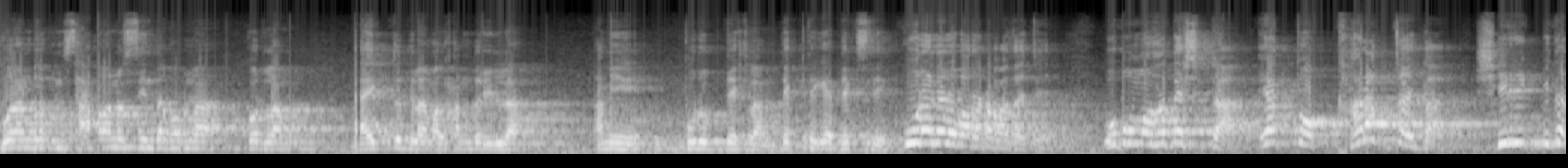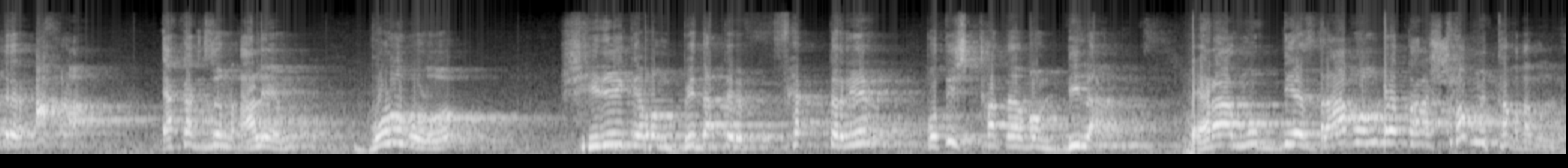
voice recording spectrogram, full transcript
কোরআন যখন ছাপানোর চিন্তা ভাবনা করলাম, দায়িত্ব দিলাম, আলহামদুলিল্লাহ। আমি পুরুপ দেখলাম, দেখতে থেকে দেখছি কোরআনের বারোটা বাজাইছে। উপমহাদেশটা এত খারাপ জায়গা, শিরিক বিদাতের আখড়া। এক একজন আলেম বড় বড় শিরিক এবং বেদাতের ফ্যাক্টরির প্রতিষ্ঠাতা এবং ডিলার। এরা মুখ দিয়ে যা বলবে, তারা সব মিথ্যা কথা বলবে।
